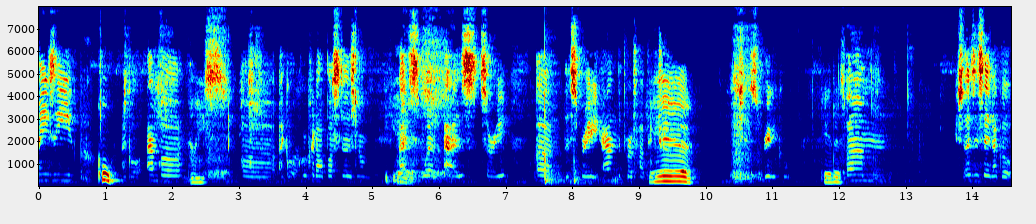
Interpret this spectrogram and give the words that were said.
Maisie. Cool. I got Amber. Nice. I got Crocodile Busters along as well as sorry, um, the spray and the profile picture, Yeah. which is really cool. Here it is. Um, so as I said, I got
